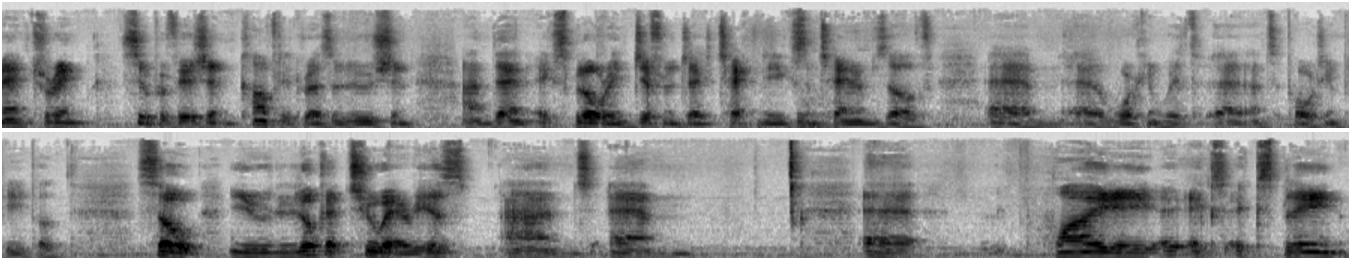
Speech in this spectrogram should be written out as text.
mentoring, supervision, conflict resolution, and then exploring different te- techniques in terms of um, uh, working with uh, and supporting people. So you look at two areas and um, uh, why ex- explain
